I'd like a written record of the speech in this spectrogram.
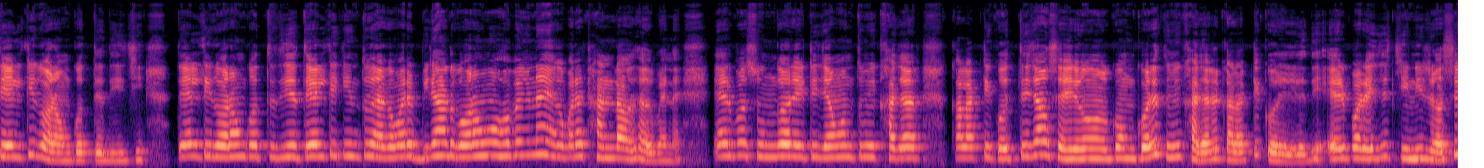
তেলটি গরম করতে দিয়েছি। তেলটি গরম করতে দিয়ে, তেলটি কিন্তু একবারে বিরাট গরমও হবে না, একবারে ঠান্ডাও থাকবে না। এরপর সুন্দর এটি যেমন তুমি খাজার কালারটি করতে যাও সেই রকম করে তুমি খাজারের কালারটি করে করে দিলে। দিয়ে এরপরে এই যে চিনির রসে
